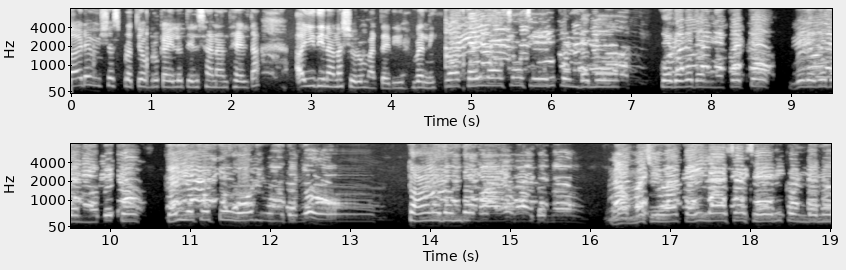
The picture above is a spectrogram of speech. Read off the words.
ಬರ್ಡೇ ವಿಶಸ್ ಪ್ರತಿಯೊಬ್ಬರು ಕೈಲೂ ತಿಳಿಸೋಣ ಅಂತ ಹೇಳ್ತಾ, ಈ ದಿನನ ಶುರು ಮಾಡ್ತಾ ಇದ್ದೀವಿ. ಬನ್ನಿ. ಕೈಲಾಸ ಸೇರಿಕೊಂಡನು. ಕೊಡುವುದನ್ನು ಕೊಟ್ಟು ಬಿಡುವುದನ್ನು ಬಿಟ್ಟು ಕೈಯ ಕೊಟ್ಟು ಓಡಿ ಹೋದನು ಕಾಣದಂದ ಮಾಯವಾದನು. ನಮ್ಮ ಶಿವ ಕೈಲಾಸ ಸೇರಿಕೊಂಡನು.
